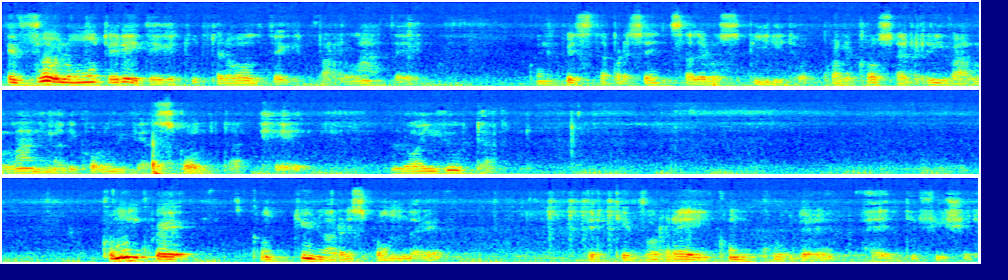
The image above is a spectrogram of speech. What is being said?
E voi lo noterete che tutte le volte che parlate con questa presenza dello Spirito qualcosa arriva all'anima di colui che ascolta e lo aiuta. Comunque continuo a rispondere perché vorrei concludere, è difficile,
